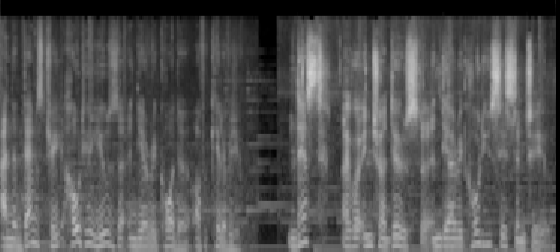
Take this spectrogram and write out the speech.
and demonstrate how to use the NDI recorder of Kiloview. Next, I will introduce the NDI recording system to you.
